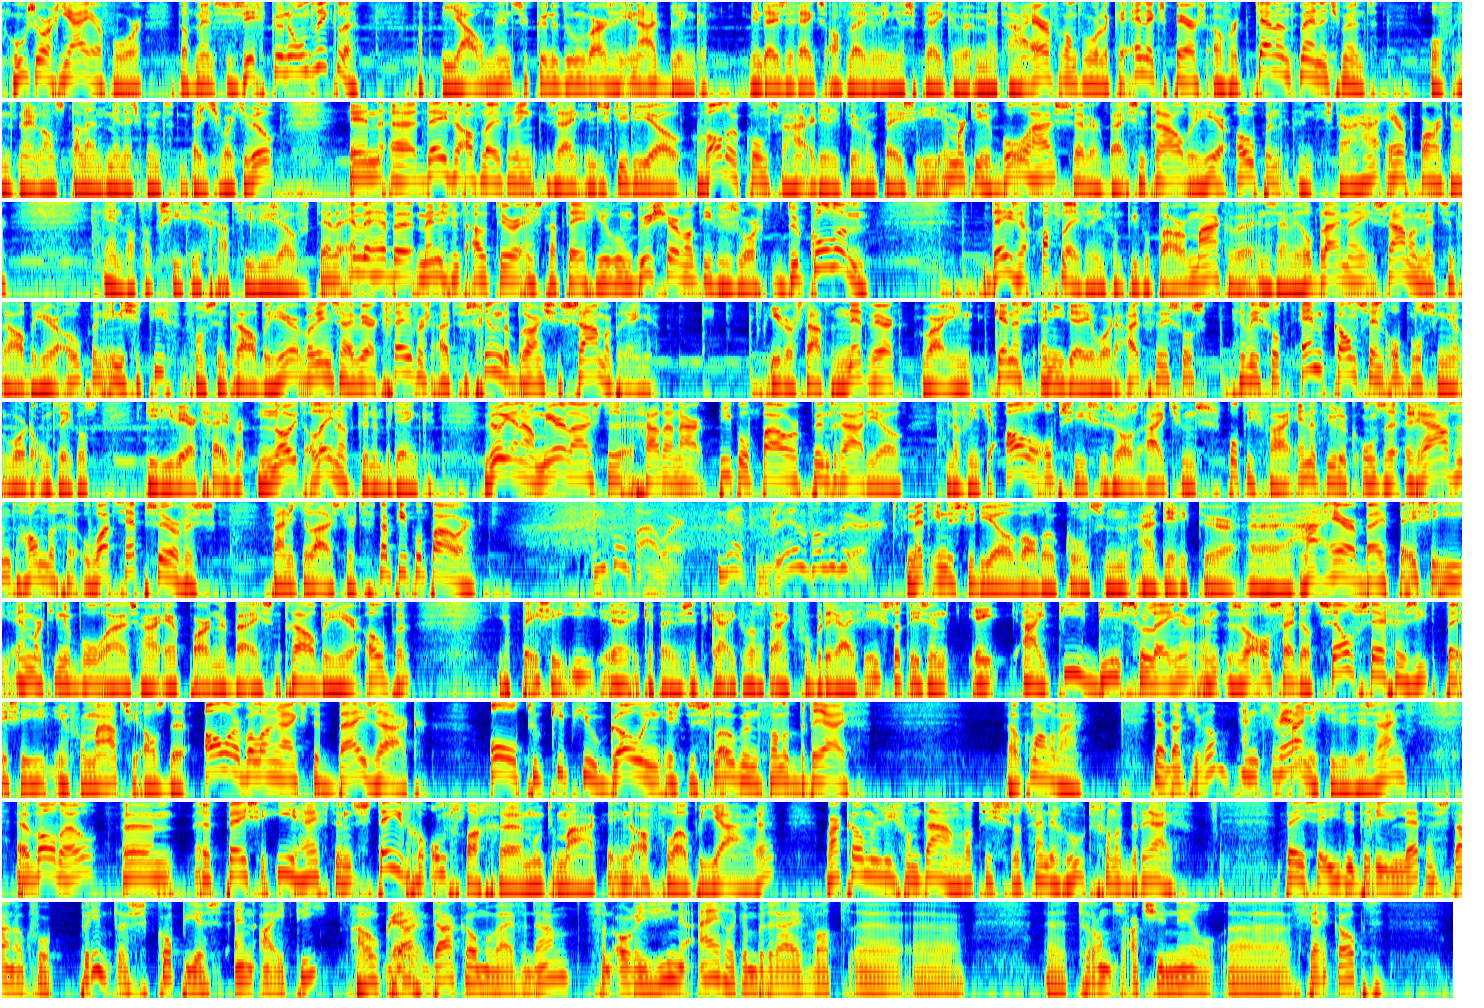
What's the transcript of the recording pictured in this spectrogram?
Hoe zorg jij ervoor dat mensen zich kunnen ontwikkelen? Dat jouw mensen kunnen doen waar ze in uitblinken. In deze reeks afleveringen spreken we met HR-verantwoordelijken en experts over talentmanagement. Of in het Nederlands talentmanagement, een beetje wat je wil. In uh, deze aflevering zijn in de studio Waldo Konse, HR-directeur van PCI, en Martine Bolhuis. Zij werkt bij Centraal Beheer Open en is daar HR-partner. En wat dat precies is, gaat ze jullie zo vertellen. En we hebben management-auteur en stratege Jeroen Buscher, want die verzorgt de column. Deze aflevering van People Power maken we, en daar zijn we heel blij mee, samen met Centraal Beheer Open, een initiatief van Centraal Beheer, waarin zij werkgevers uit verschillende branches samenbrengen. Hierdoor staat een netwerk waarin kennis en ideeën worden uitgewisseld en kansen en oplossingen worden ontwikkeld die die werkgever nooit alleen had kunnen bedenken. Wil jij nou meer luisteren? Ga dan naar peoplepower.radio en dan vind je alle opties zoals iTunes, Spotify en natuurlijk onze razend handige WhatsApp service. Fijn dat je luistert naar People Power. People Power met Glen van den Burg. Met in de studio Waldo Konsen, haar directeur HR bij PCI. En Martine Bolhuis, HR-partner bij Centraal Beheer Open. Ja, PCI, uh, ik heb even zitten kijken wat het eigenlijk voor bedrijf is. Dat is een IT-dienstverlener. En zoals zij dat zelf zeggen, ziet PCI informatie als de allerbelangrijkste bijzaak. All to keep you going is de slogan van het bedrijf. Welkom allebei. Ja, dankjewel. Dankjewel. Fijn dat jullie er zijn. Uh, Waldo, um, PCI heeft een stevige omslag uh, moeten maken in de afgelopen jaren. Waar komen jullie vandaan? Wat, is, wat zijn de roots van het bedrijf? PCI, de drie letters staan ook voor printers, kopjes en IT. Oké. Okay. Daar, daar, komen wij vandaan. Van origine eigenlijk een bedrijf wat transactioneel verkoopt.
